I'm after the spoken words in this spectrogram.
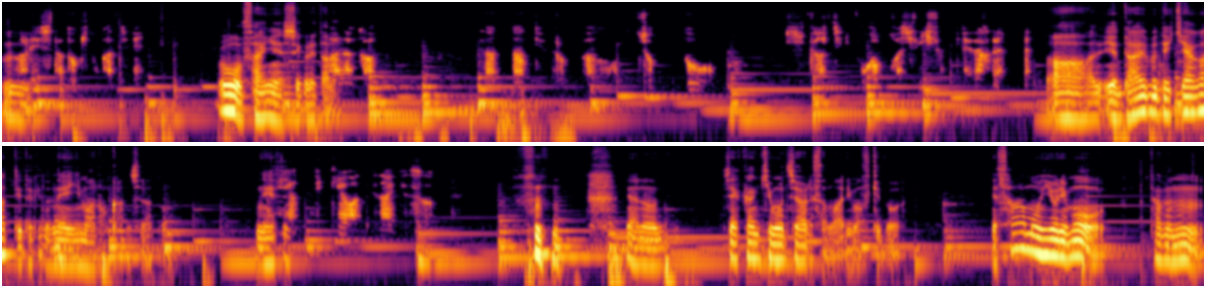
うんあ。れした時の感じね。を再現してくれたのあ、。なんか、なん、なんて言うんだろう。あの、ちょっと、いい感じにポカポカしてきたみたいな。ああ、いや、だいぶ出来上がってたけどね、今の感じだと。ねい。や、出来上がってないです。あの、若干気持ち悪さもありますけど、いやサーモンよりも多分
